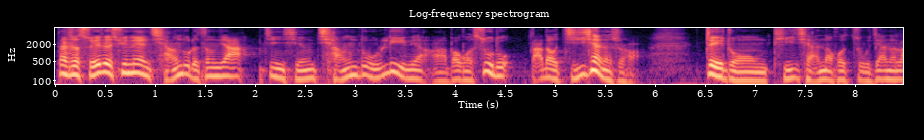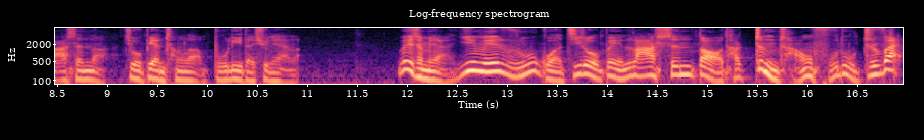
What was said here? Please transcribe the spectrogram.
但是随着训练强度的增加，进行强度、力量啊，包括速度达到极限的时候，这种提前的或组间的拉伸呢，就变成了不利的训练了。为什么呀？因为如果肌肉被拉伸到它正常幅度之外，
